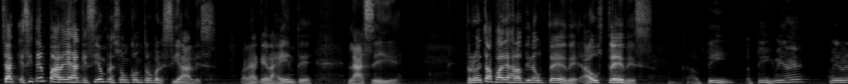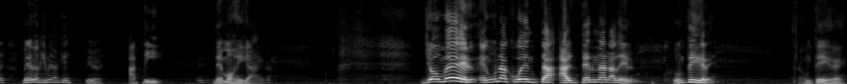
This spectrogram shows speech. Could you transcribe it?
sea, existen parejas que siempre son controversiales, parejas que la gente la sigue. Pero esta pareja la tiene a ustedes, a ustedes, a ti, a ti, mírame, mírame, mírame aquí, mira aquí, mírame, a ti, de Mojiganga. Yomel, en una cuenta alterna a la de él, un tigre, un tigre,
